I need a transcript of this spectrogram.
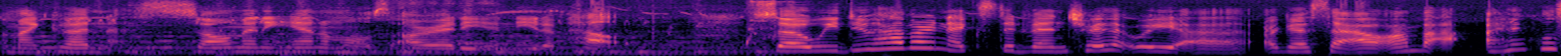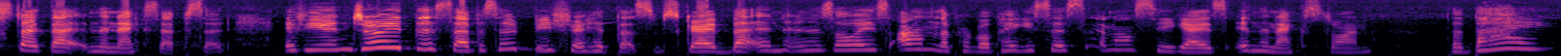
Oh my goodness, so many animals already in need of help. So we do have our next adventure that we uh, are going to set out on, but I think we'll start that in the next episode. If you enjoyed this episode, be sure to hit that subscribe button. And as always, I'm the Purple Peggysus, and I'll see you guys in the next one. Bye-bye!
